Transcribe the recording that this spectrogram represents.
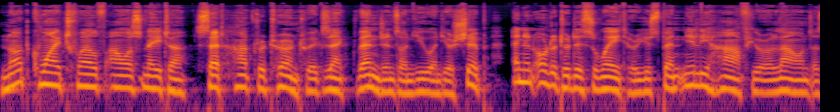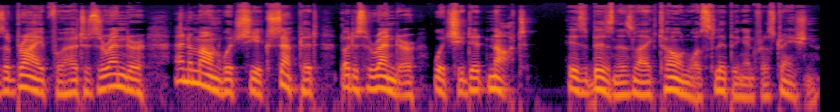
Not quite twelve hours later, Set Hutt returned to exact vengeance on you and your ship, and in order to dissuade her, you spent nearly half your allowance as a bribe for her to surrender, an amount which she accepted, but a surrender which she did not. His business-like tone was slipping in frustration.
